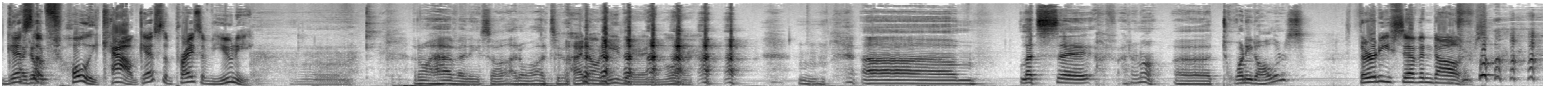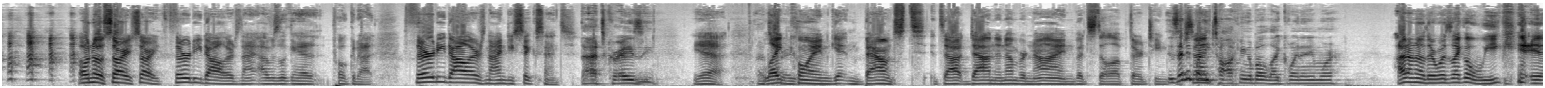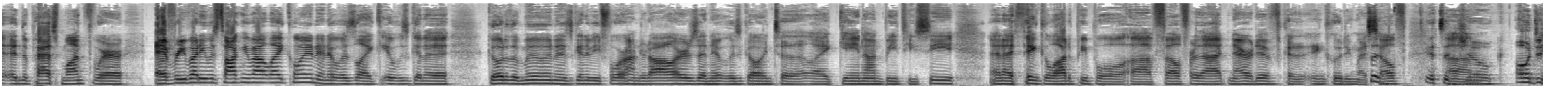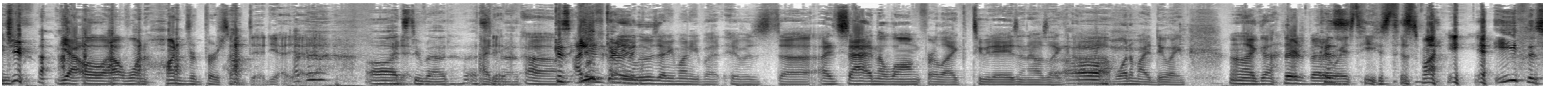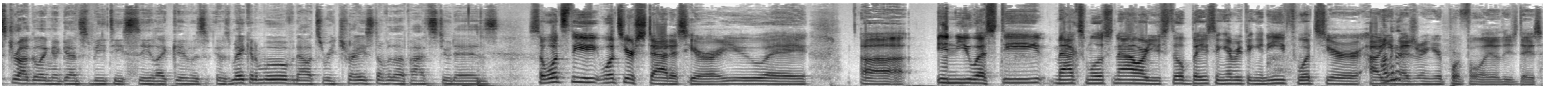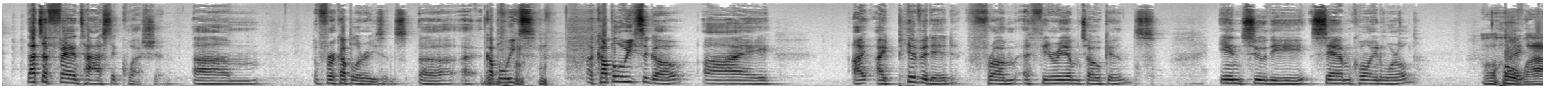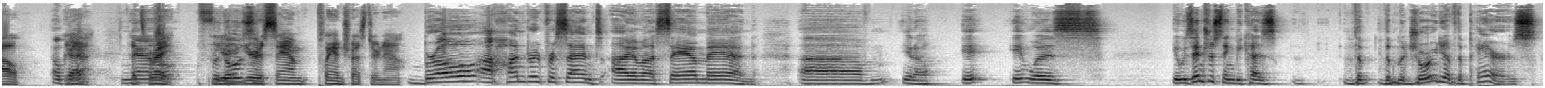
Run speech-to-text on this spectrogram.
guess I the don't- holy cow! Guess the price of Uni. I don't have any, so I don't want to. I don't either anymore. Um, let's say I don't know, uh, twenty dollars. Thirty-seven dollars. oh no, sorry, sorry, thirty dollars. I was looking at Polkadot. Thirty dollars ninety-six cents. That's crazy. Yeah, That's Litecoin getting bounced. It's out down to number nine, but still up thirteen. Is anybody talking about Litecoin anymore? I don't know. There was like a week in the past month where everybody was talking about Litecoin, and it was like it was gonna go to the moon. It was gonna be four hundred dollars, and it was going to like gain on BTC. And I think a lot of people uh, fell for that narrative, including myself. It's a Um, joke. Oh, did you? Yeah. Oh, I one hundred percent did. Yeah, yeah, yeah. oh, that's too bad. That's I too did. bad. Um, Because I didn't really lose any money, but it was. Uh, I sat in the long for like two days, and I was like, uh, "What am I doing?" I'm like, uh, "There's better ways to use this money." ETH is struggling against BTC. Like it was, it was making a move. Now it's retraced over the past two days. so what's the what's your status here? Are you a uh, in USD maximalist now? Are you still basing everything in ETH? What's your how are you gonna- measuring your portfolio these days? That's a fantastic question. Um, for a couple of reasons. Uh, a couple weeks, a couple of weeks ago, I, I, I pivoted from Ethereum tokens into the Sam coin world. Oh Right. wow! Okay. Yeah, that's Now, right. for you're, those you're a Sam plan truster now. Bro, a hundred percent. I am a Sam man. Um, you know, it it was it was interesting because the the majority of the pairs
